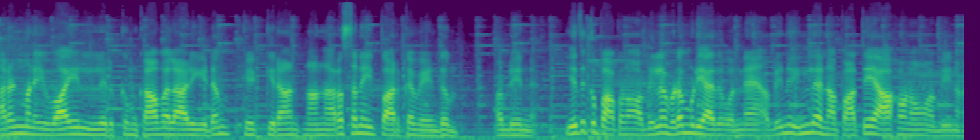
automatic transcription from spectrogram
அரண்மனை வாயிலில் இருக்கும் காவலாளியிடம் கேட்கிறான் நான் அரசனை பார்க்க வேண்டும். அப்படின்னு. எதுக்கு பார்க்கணும்? அப்படிலாம் விட முடியாது ஒன்று அப்படின்னு இல்லை நான் பார்த்தே ஆகணும். அப்படின்னு.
